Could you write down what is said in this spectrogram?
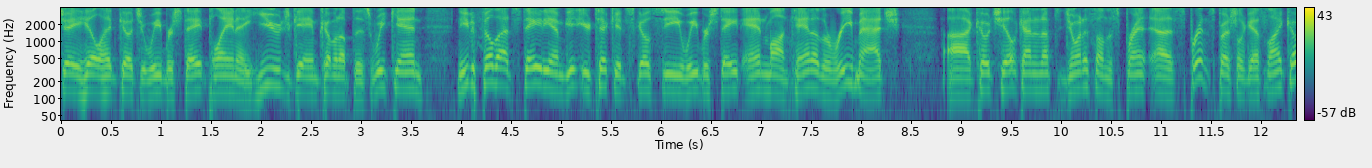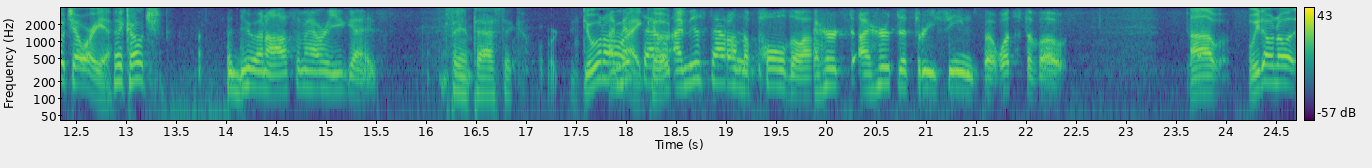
Jay Hill, head coach at Weber State, playing a huge game coming up this weekend. Need to fill that stadium. Get your tickets. Go see Weber State and Montana, the rematch. Uh, coach Hill, kind enough to join us on the Sprint uh, Sprint special guest line. Coach, how are you? Hey, Coach. Doing awesome. How are you guys? Fantastic. We're doing all right, out, Coach. I missed out on the poll though. I heard I heard the three scenes, but what's the vote? Uh, we don't know.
